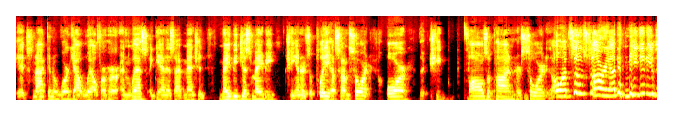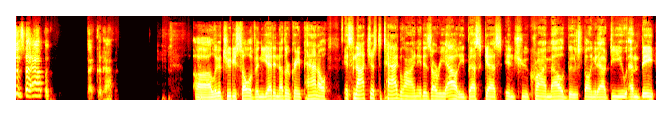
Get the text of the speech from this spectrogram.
it's not going to work out well for her unless, again, as I've mentioned, maybe just maybe she enters a plea of some sort or she falls upon her sword. Oh, I'm so sorry. I didn't mean any of this to happen. That could happen. Uh, look at Judy Sullivan, yet another great panel. It's not just a tagline, it is our reality. Best guess in true crime, Malibu, spelling it out D U M B.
